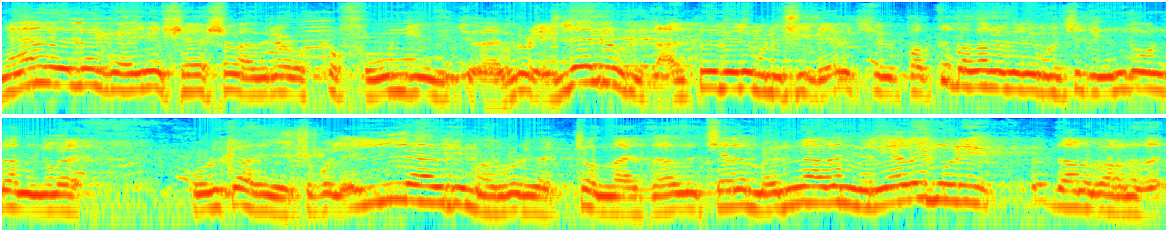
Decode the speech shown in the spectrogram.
ഞാനതെല്ലാം കഴിഞ്ഞ ശേഷം അവരോടൊക്കെ ഫോൺ ചെയ്തിട്ട് അവരോട് എല്ലാവരോടും നാൽപ്പത് പേരെ വിളിച്ചില്ല. പക്ഷേ പത്ത് പന്ത്രണ്ട് പേരെ വിളിച്ചിട്ട് എന്തുകൊണ്ടാണ് നിങ്ങൾ കൊടുക്കാതെ ചോദിച്ചപ്പോൾ എല്ലാവരും മറുപടി ഒറ്റ ഒന്നായിരുന്നു. അത് ചില മരുന്നാടൻ മലയാളിയും കൂടി ഇതാണ് പറഞ്ഞത്.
